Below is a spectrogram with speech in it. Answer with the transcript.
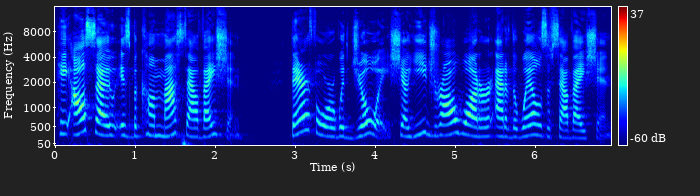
He also is become my salvation. Therefore, with joy shall ye draw water out of the wells of salvation.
